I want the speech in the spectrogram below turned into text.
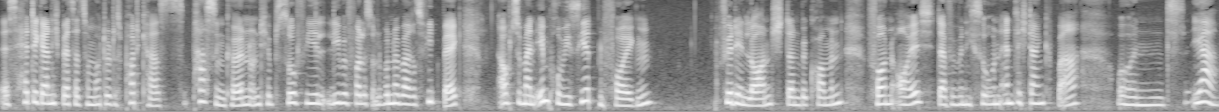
Es hätte gar nicht besser zum Motto des Podcasts passen können. Und ich habe so viel liebevolles und wunderbares Feedback, auch zu meinen improvisierten Folgen für den Launch dann bekommen von euch. Dafür bin ich so unendlich dankbar. Und ja,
